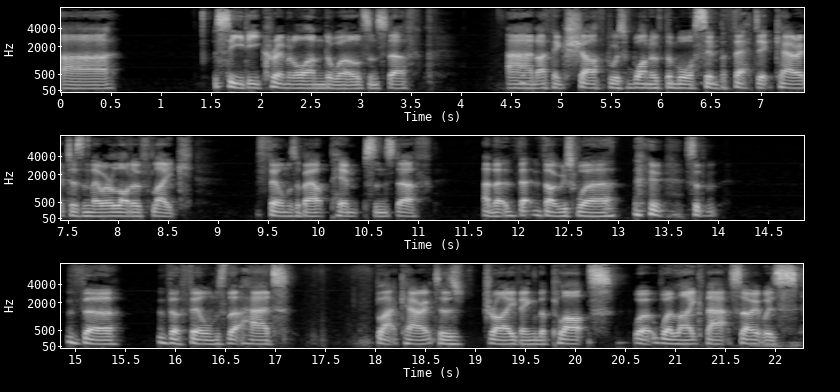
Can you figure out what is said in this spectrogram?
uh, criminal underworlds and stuff. And I think Shaft was one of the more sympathetic characters, and there were a lot of like films about pimps and stuff. and that, that those were sort of the the films that had black characters driving the plots were, were like that. So it was,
